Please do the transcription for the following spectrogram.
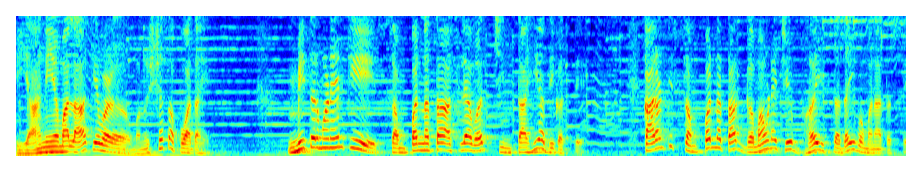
या नियमाला केवळ मनुष्यच अपवाद आहे. मी तर म्हणेन की संपन्नता असल्यावर चिंताही अधिक असते. कारण ती संपन्नता गमावण्याचे भय सदैव मनात असते.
